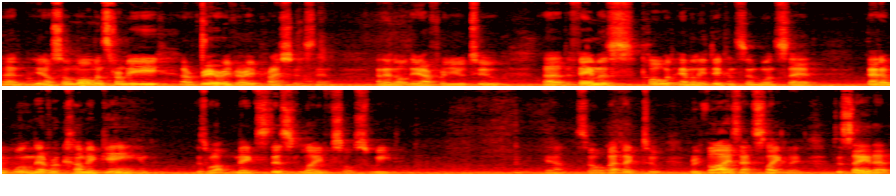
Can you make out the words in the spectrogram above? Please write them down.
And you know, so moments for me are very, very precious, and, and I know they are for you too. Uh, the famous poet Emily Dickinson once said that it will never come again is what makes this life so sweet. Yeah, so I'd like to revise that slightly to say that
